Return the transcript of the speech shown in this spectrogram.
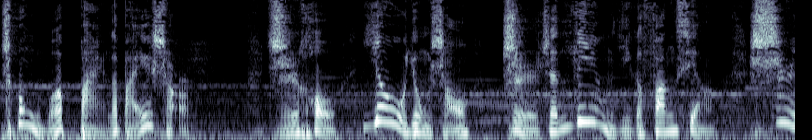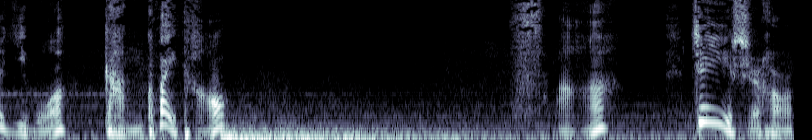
冲我摆了摆手，之后又用手指着另一个方向，示意我赶快逃。啊！这时候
